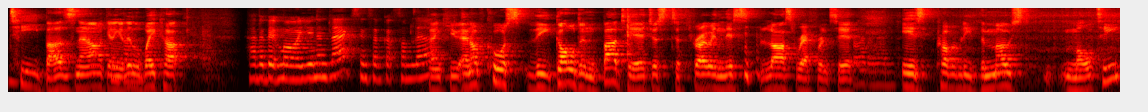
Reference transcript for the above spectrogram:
tea buzz now, getting a little wake up. Have a bit more Yunnan Black since I've got some left. Thank you. And of course, the golden bud here, just to throw in this last reference here, is probably the most malty,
